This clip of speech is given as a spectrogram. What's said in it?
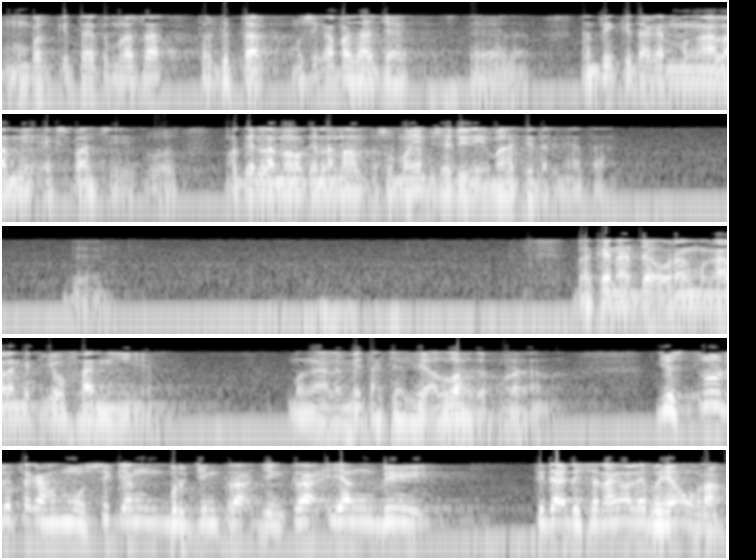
membuat kita itu merasa tergetar. Musik apa saja. Nanti kita akan mengalami ekspansi. Makin lama makin lama semuanya bisa dinikmati ternyata. Bahkan ada orang mengalami tiofani, ya. mengalami tajalli Allah itu. Justru di tengah musik yang berjingkrak-jingkrak yang di tidak disenangi oleh banyak orang,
